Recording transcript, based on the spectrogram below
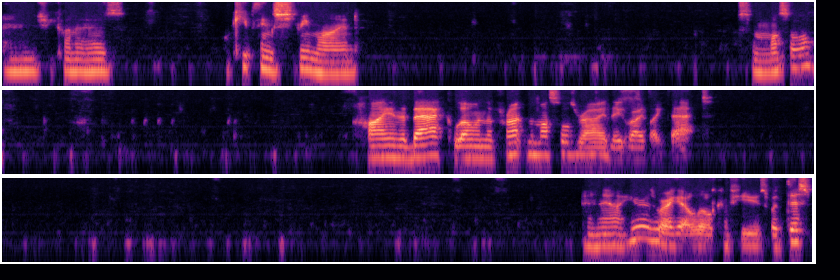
And she kind of has, we'll keep things streamlined. Some muscle. High in the back, low in the front, the muscles ride. They ride like that. And now here's where I get a little confused what this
